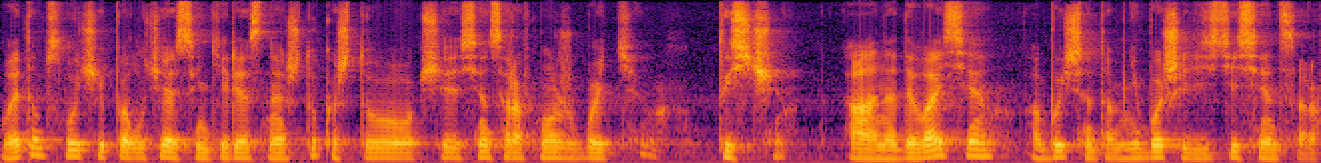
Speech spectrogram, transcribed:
В этом случае получается интересная штука, что вообще сенсоров может быть тысячи, а на девайсе обычно там не больше 10 сенсоров.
